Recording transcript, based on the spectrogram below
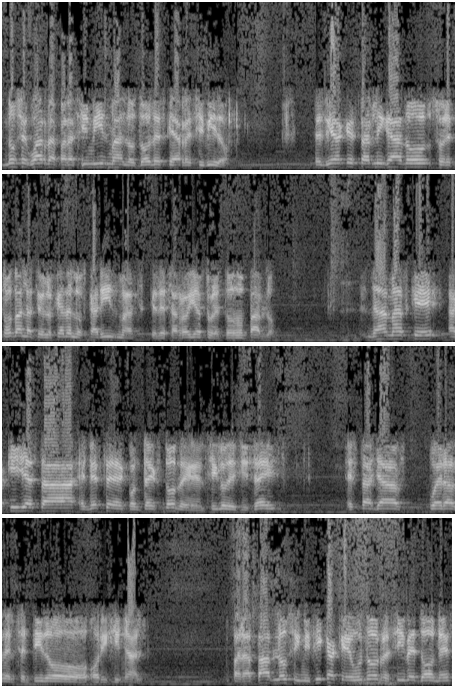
no se guarda para sí misma los dones que ha recibido tendría que estar ligado sobre todo a la teología de los carismas que desarrolla sobre todo Pablo. Nada más que aquí ya está, en este contexto del siglo XVI, está ya fuera del sentido original. Para Pablo significa que uno recibe dones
